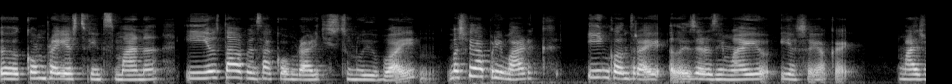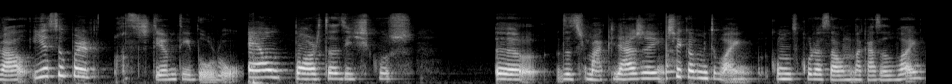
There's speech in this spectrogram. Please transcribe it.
uh, comprei este fim de semana e eu estava a pensar comprar isto no eBay, mas fui à Primark e encontrei a 2,5€ e achei ok, mais vale. E é super resistente e duro. É um porta-discos uh, de desmaquilhagem. Que fica muito bem como decoração na casa de banho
